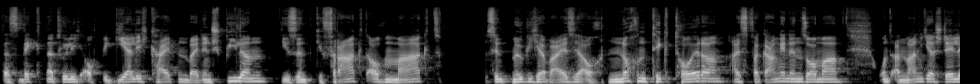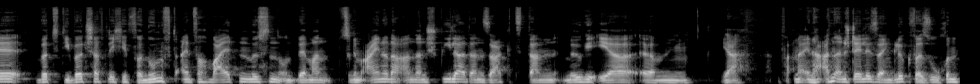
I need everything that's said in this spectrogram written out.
das weckt natürlich auch Begehrlichkeiten bei den Spielern. Die sind gefragt auf dem Markt sind möglicherweise auch noch ein Tick teurer als vergangenen Sommer. Und an mancher Stelle wird die wirtschaftliche Vernunft einfach walten müssen. Und wenn man zu dem einen oder anderen Spieler dann sagt, dann möge er ähm, ja an einer anderen Stelle sein Glück versuchen,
